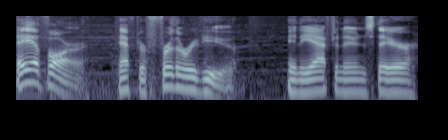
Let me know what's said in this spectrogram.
AFR after further review in the afternoons there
